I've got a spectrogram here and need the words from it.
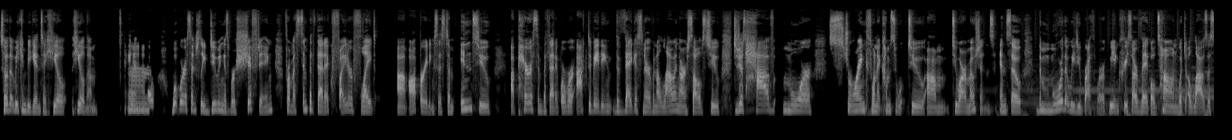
so that we can begin to heal heal them. And mm. so what we're essentially doing is we're shifting from a sympathetic fight or flight um, operating system into a parasympathetic where we're activating the vagus nerve and allowing ourselves to to just have more strength when it comes to to um, to our emotions. And so the more that we do breath work we increase our vagal tone which allows us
